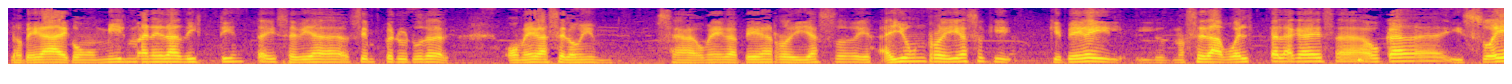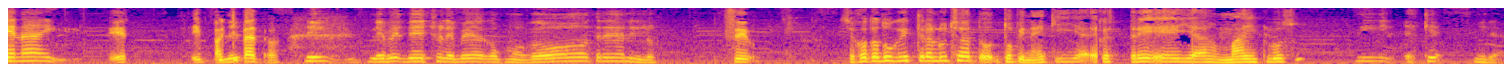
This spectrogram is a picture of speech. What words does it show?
lo pegaba de como mil maneras distintas y se veía siempre brutal. Omega hace lo mismo. O sea, Omega pega rodillazo. Y hay un rodillazo que, que pega y, y no se da vuelta la cabeza a Okada y suena y es impactante. Sí, de hecho le pega como dos o tres al hilo. Sí, CJ, tú que viste la lucha, ¿tú, tú opinas que ya es estrella, más incluso? Sí, es que, mira,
